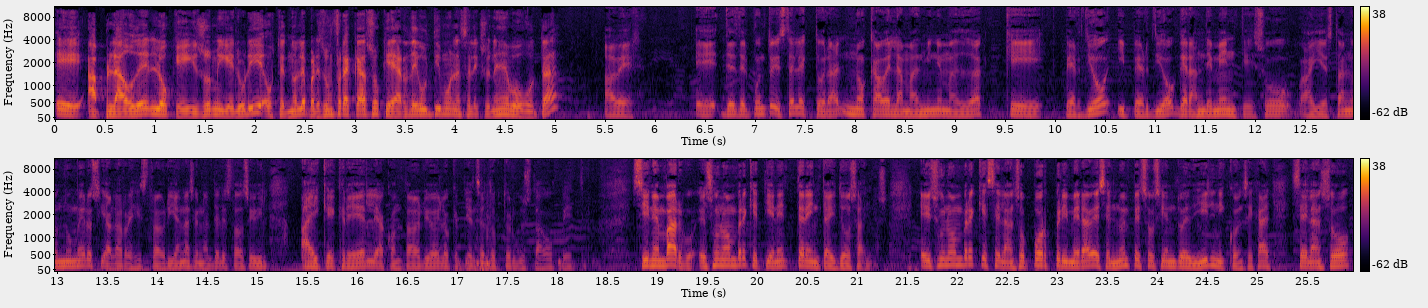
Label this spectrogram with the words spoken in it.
eh, aplaude lo que hizo Miguel Uribe. ¿A usted no le parece un fracaso quedar de último en las elecciones de Bogotá? A ver, eh, desde el punto de vista electoral no cabe la más mínima duda que perdió y perdió grandemente. Eso ahí están los números y a la Registraduría Nacional del Estado Civil hay que creerle a contrario de lo que piensa el doctor Gustavo Petro. Sin embargo, es un hombre que tiene 32 años. Es un hombre que se lanzó por primera vez. Él no empezó siendo edil ni concejal. Se lanzó,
